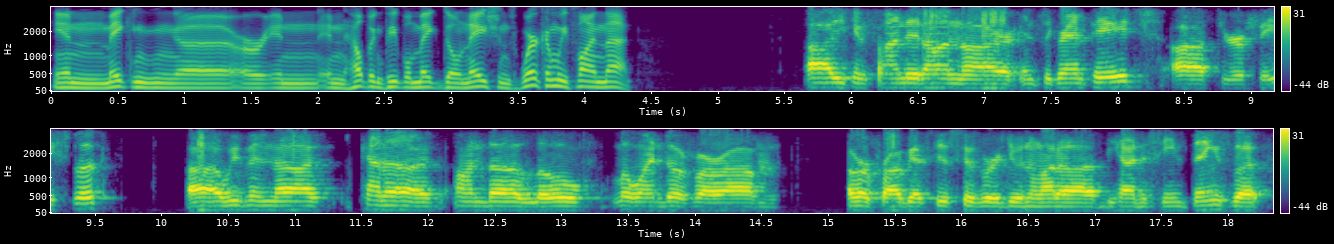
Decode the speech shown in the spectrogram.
in making uh, or in, in helping people make donations. Where can we find that? Uh, you can find it on our Instagram page, uh, through our Facebook. Uh, we've been uh, kind of on the low low end of our um, of our progress just because we're doing a lot of behind the scenes things. But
